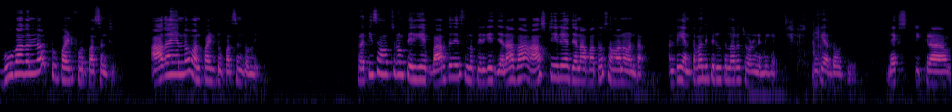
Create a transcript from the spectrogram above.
భూభాగంలో టూ పాయింట్ ఫోర్ పర్సెంట్. ఆదాయంలో వన్ పాయింట్ టూ పర్సెంట్ ఉంది. ప్రతి సంవత్సరం పెరిగే భారతదేశంలో పెరిగే జనాభా ఆస్ట్రేలియా జనాభాతో సమానం అంట. అంటే ఎంతమంది పెరుగుతున్నారో చూడండి మీకు. మీకే అర్థమవుతుంది. నెక్స్ట్ ఇక్కడ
